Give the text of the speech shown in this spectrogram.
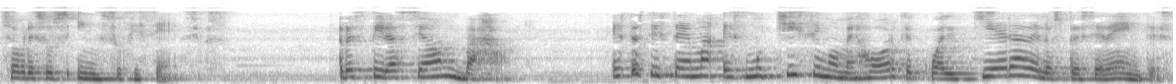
sobre sus insuficiencias. Respiración baja. Este sistema es muchísimo mejor que cualquiera de los precedentes.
